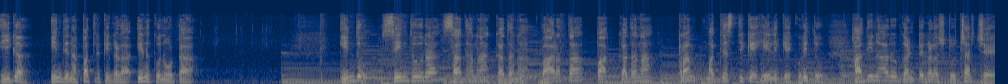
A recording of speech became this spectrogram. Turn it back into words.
ಈಗ ಇಂದಿನ ಪತ್ರಿಕೆಗಳ ಇಣುಕು ನೋಟ. ಇಂದು ಸಿಂಧೂರ ಸದನ ಕದನ, ಭಾರತ ಪಾಕ್ ಕದನ, ಟ್ರಂಪ್ ಮಧ್ಯಸ್ಥಿಕೆ ಹೇಳಿಕೆ ಕುರಿತು ಹದಿನಾರು ಗಂಟೆಗಳಷ್ಟು ಚರ್ಚೆ.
